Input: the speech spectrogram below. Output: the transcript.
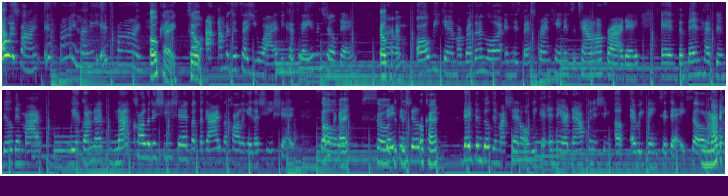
Oh, it's fine. It's fine, honey. It's fine. Okay, So, so I, I'm gonna just tell you why. Because today is a chill day. Okay, Um, all weekend, my brother-in-law and his best friend came into town on Friday, and the men have been building my. We're gonna not call it a she shed, but the guys are calling it a she shed. So okay, so they've been built- okay. they've been building my shed all weekend, and they are now finishing up everything today. So Nice.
